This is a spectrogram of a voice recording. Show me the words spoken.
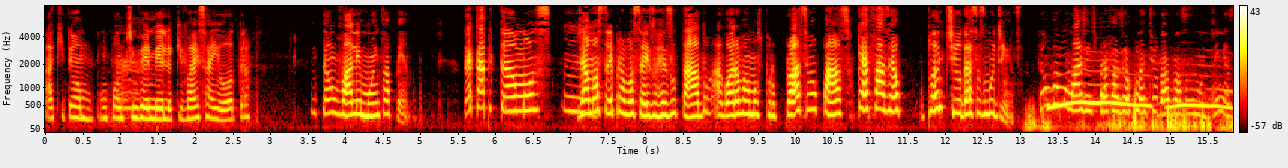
Aqui tem um pontinho vermelho aqui, vai sair outra. Então, vale muito a pena. Decapitamos. Já mostrei pra vocês o resultado. Agora vamos pro próximo passo, que é fazer o plantio dessas mudinhas. Então, vamos lá, gente, para fazer o plantio das nossas mudinhas.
